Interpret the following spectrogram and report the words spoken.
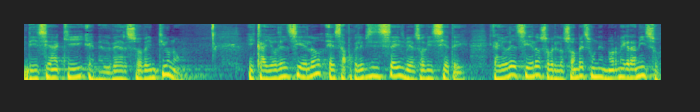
dice aquí en el verso 21, y cayó del cielo, es Apocalipsis 16, verso 17, cayó del cielo sobre los hombres un enorme granizo,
